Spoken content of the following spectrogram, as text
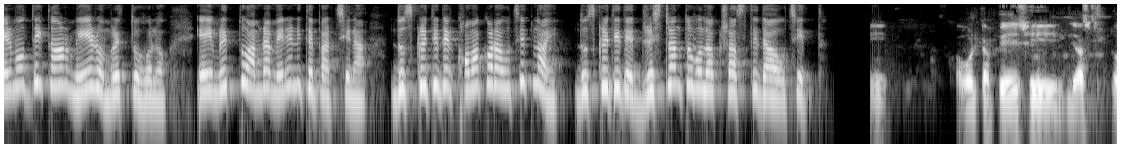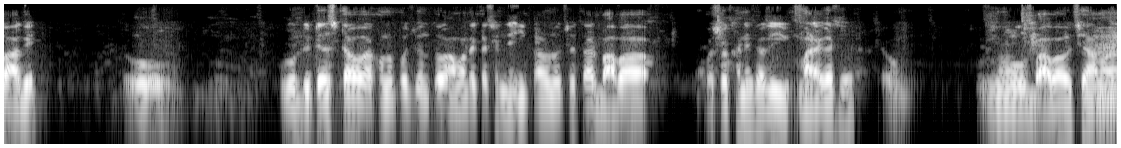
এর মধ্যেই তাঁর মেয়েরও মৃত্যু হলো। এই মৃত্যু আমরা মেনে নিতে পারছি না। দুষ্কৃতীদের ক্ষমা করা উচিত নয়, দুষ্কৃতীদের দৃষ্টান্তমূলক শাস্তি দেওয়া উচিত। খবরটা পেয়েছি জাস্ট একটু আগে। তো পুরো ডিটেলসটাও এখনও পর্যন্ত আমাদের কাছে নেই। কারণ হচ্ছে তার বাবা বছর খানেক আগেই মারা গেছে এবং বাবা হচ্ছে আমার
